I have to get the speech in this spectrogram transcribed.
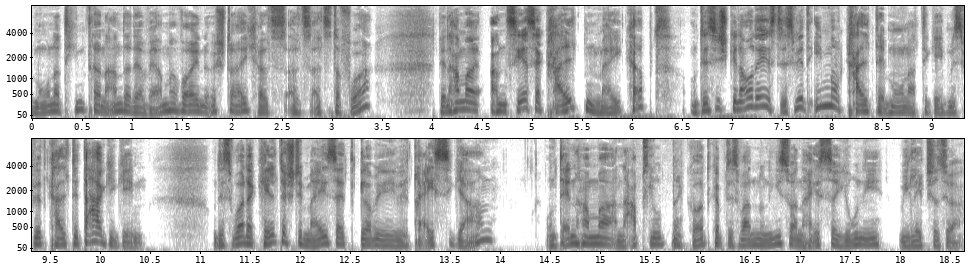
Monat hintereinander, der wärmer war in Österreich als, als, als davor. Den haben wir einen sehr, sehr kalten Mai gehabt. Und das ist genau das. Es wird immer kalte Monate geben. Es wird kalte Tage geben. Und das war der kälteste Mai seit, glaube ich, 30 Jahren. Und dann haben wir einen absoluten Rekord gehabt. Das war noch nie so ein heißer Juni wie letztes Jahr.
